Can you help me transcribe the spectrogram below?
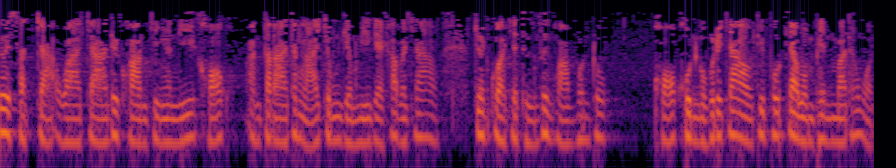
ด้วยสัจจะวาจาด้วยความจริงอันนี้ ขออันตรายทั้งหลายจงอย่ามีแก่ข้าพเจ้า จนกว่าจะถึงซึ่งความพ้นทุกข์ขอคุณของพระเจ้าที่พระเจ้าบำเพ็ญมาทั้งหมด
